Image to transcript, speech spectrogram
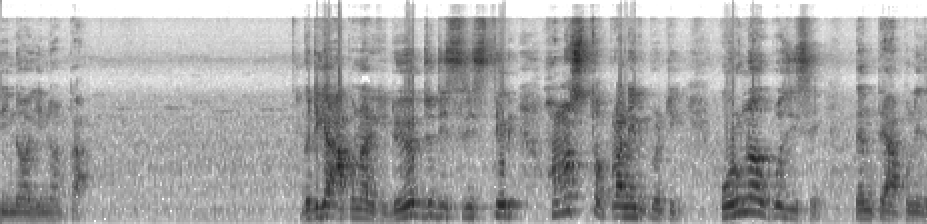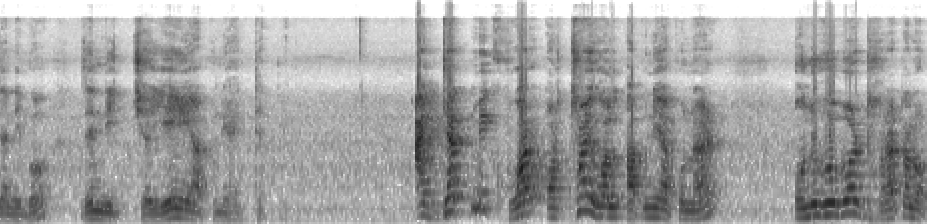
দীনহীনতা। গতিকে আপোনাৰ হৃদয়ত যদি সৃষ্টিৰ সমস্ত প্ৰাণীৰ প্ৰতি কৰুণা উপজিছে, তেন্তে আপুনি জানিব যে নিশ্চয়েই আপুনি আধ্যাত্মিক। আধ্যাত্মিক হোৱাৰ অৰ্থই হ'ল আপুনি আপোনাৰ অনুভৱৰ ধৰাতলত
